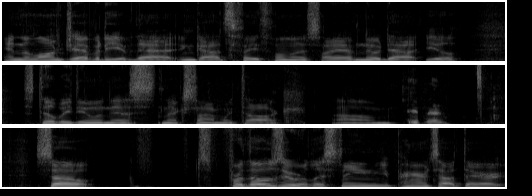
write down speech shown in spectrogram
And the longevity of that and God's faithfulness, I have no doubt you'll still be doing this next time we talk. Um, Amen. so, f- for those who are listening, your parents out there,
